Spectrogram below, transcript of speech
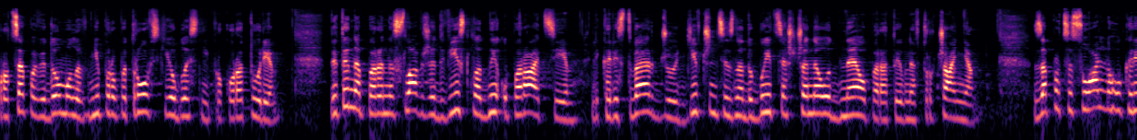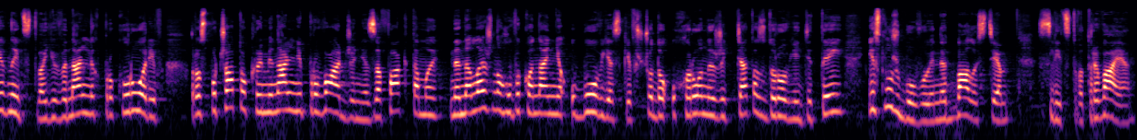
Про це повідомили в Дніпропетровській обласній прокуратурі. Дитина перенесла вже дві складні операції. Лікарі стверджують, дівчинці знадобиться ще не одне оперативне втручання. За процесуального керівництва ювенальних прокурорів розпочато кримінальні провадження за фактами неналежного виконання обов'язків щодо охорони життя та здоров'я дітей і службової недбалості. Слідство триває.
